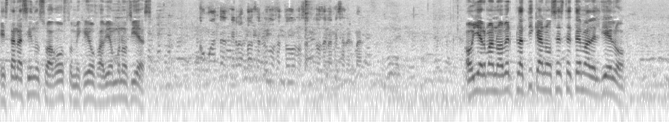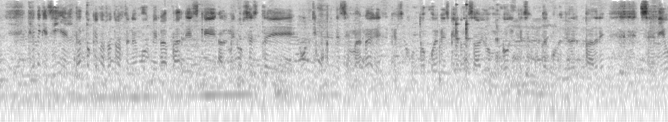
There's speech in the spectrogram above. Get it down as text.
están haciendo su agosto, mi querido Fabián. Buenos días. ¿Cómo andas, mi Rafa? Saludos a todos los amigos de la Mesa del Mal. Oye, hermano, a ver, platícanos este tema del hielo. Fíjate que sí, el dato que nosotros tenemos, mi Rafa, es que al menos este último fin de semana, eh, que se jueves, viernes, sábado y domingo, y que se junta con el Día del Padre, se dio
